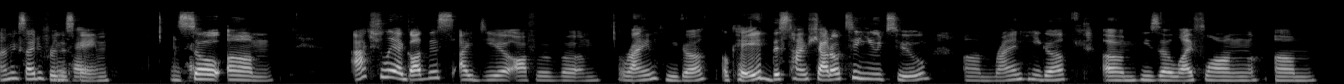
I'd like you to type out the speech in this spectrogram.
I'm excited for this Okay. game. So, um, actually, I got this idea off of um, Ryan Higa. Okay, this time, shout out to YouTube. Um, Ryan Higa. Um, he's a lifelong um,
